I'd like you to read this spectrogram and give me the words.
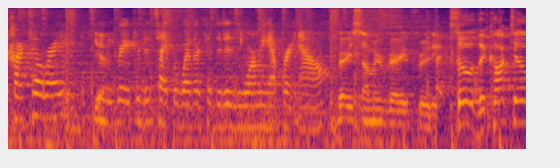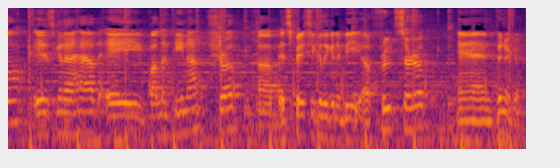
cocktail, right? It's gonna be great for this type of weather because it is warming up right now. Very summer, very fruity. So the cocktail is gonna have a Valentina shrub. Uh, it's basically gonna be a fruit syrup and vinegar,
